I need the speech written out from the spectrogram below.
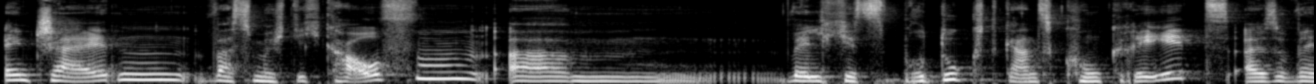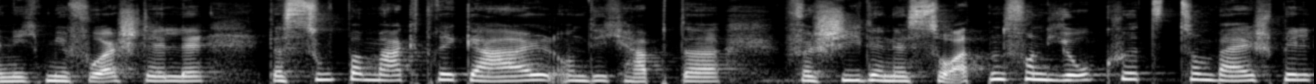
entscheiden, was möchte ich kaufen, ähm, welches Produkt ganz konkret. Also wenn ich mir vorstelle, das Supermarktregal und ich habe da verschiedene Sorten von Joghurt zum Beispiel,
